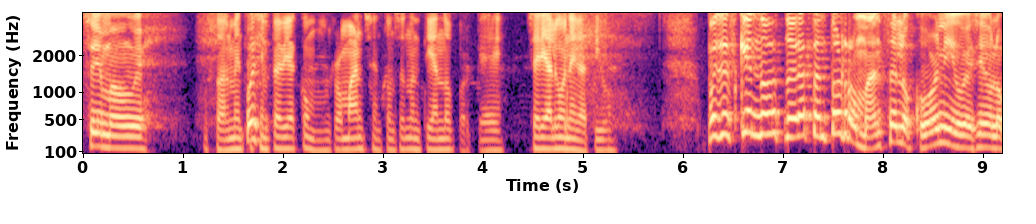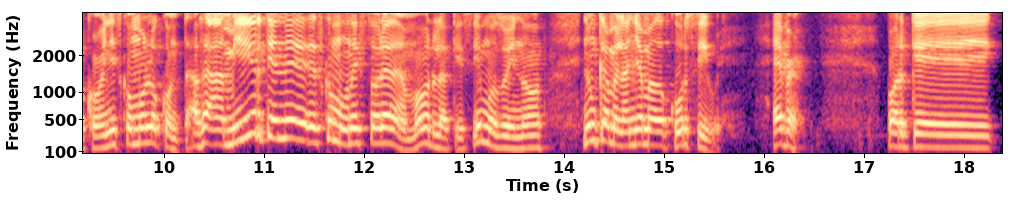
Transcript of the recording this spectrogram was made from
Sí, man, güey. usualmente Pues- siempre había como un romance, entonces no entiendo por qué sería algo negativo. Pues es que no, no era tanto el romance lo corny, güey, sino lo corny es como lo contaba. O sea, Amir tiene, es como una historia de amor la que hicimos, güey, no, nunca me la han llamado cursi, güey. Ever. Porque,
